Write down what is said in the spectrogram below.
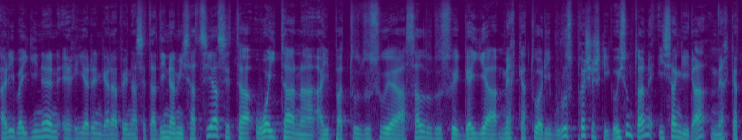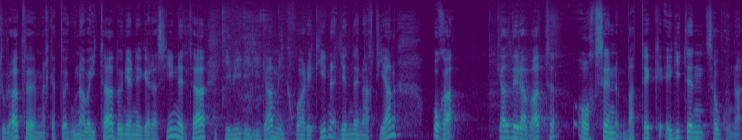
ari baiginen erriaren garapenaz eta dinamizatziaz eta uaitan aipatu duzue, azaldu duzue gaia merkatuari buruz. Prezeski, goizuntan izan gira merkaturat, merkatu eguna baita, donian egarazin eta ibili gira mikroarekin jenden artian. Hora, galdera bat, hor zen batek egiten zaukuna.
